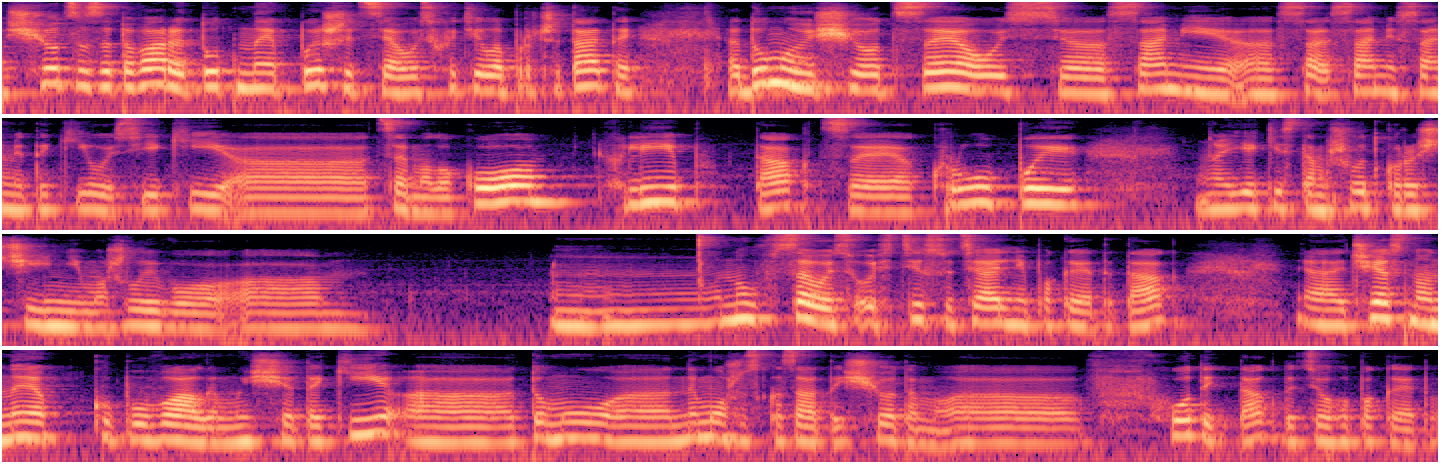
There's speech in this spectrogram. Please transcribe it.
Що це за товари? Тут не пишеться, ось хотіла прочитати. Думаю, що це ось е, самі, е, самі, самі такі ось, які е, це молоко, хліб, так, це крупи, якісь там швидкорозчинні, можливо, ну, все ось, ось ці соціальні пакети, так. Чесно, не купували ми ще такі, тому не можу сказати, що там входить так, до цього пакету.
